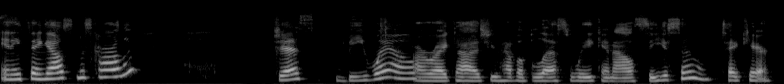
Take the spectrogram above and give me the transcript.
Anything else, Miss Carla? Just be well. All right, guys. You have a blessed week, and I'll see you soon. Take care.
